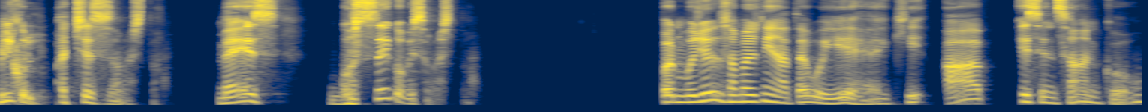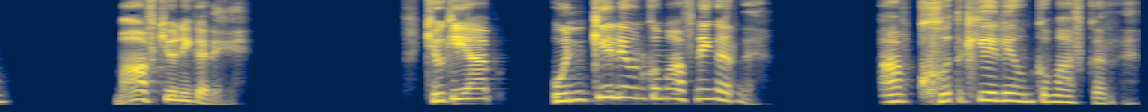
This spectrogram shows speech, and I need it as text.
बिल्कुल अच्छे से समझता हूँ। मैं इस गुस्से को भी समझता हूँ। पर मुझे जो समझ नहीं आता वो ये है कि आप इस इंसान को माफ़ क्यों नहीं करेंगे? क्योंकि आप उनके लिए उनको माफ़ नहीं कर रहे हैं। आप खुद के लिए उनको माफ़ कर रहे हैं।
